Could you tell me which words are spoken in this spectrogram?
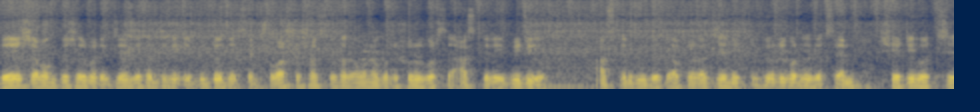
দেশ এবং দেশের বাইরে যে যেখান থেকে এই ভিডিও দেখছেন সবার সুস্বাস্থ্যতা কামনা করে শুরু করছে আজকের এই ভিডিও আজকের ভিডিওতে আপনারা যে নেটটি তৈরি করতে দেখছেন সেটি হচ্ছে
